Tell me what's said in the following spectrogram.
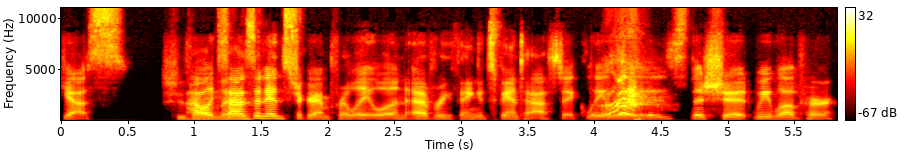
yes. She's Alex has an Instagram for Layla and everything. It's fantastic. Layla is the shit. We love her.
